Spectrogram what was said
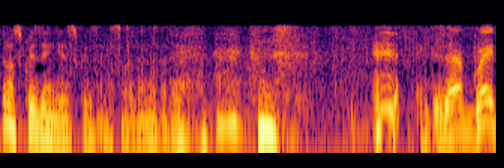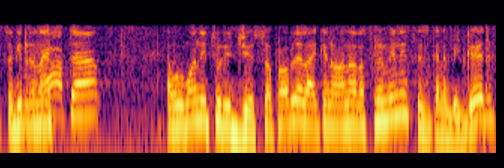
You know, squeezing is squeezing, so at the end of the day. Thank you, Chef. Great, so give it a nice Yep. stir. And we want it to reduce, so probably like, you know, another three minutes is going to be good.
